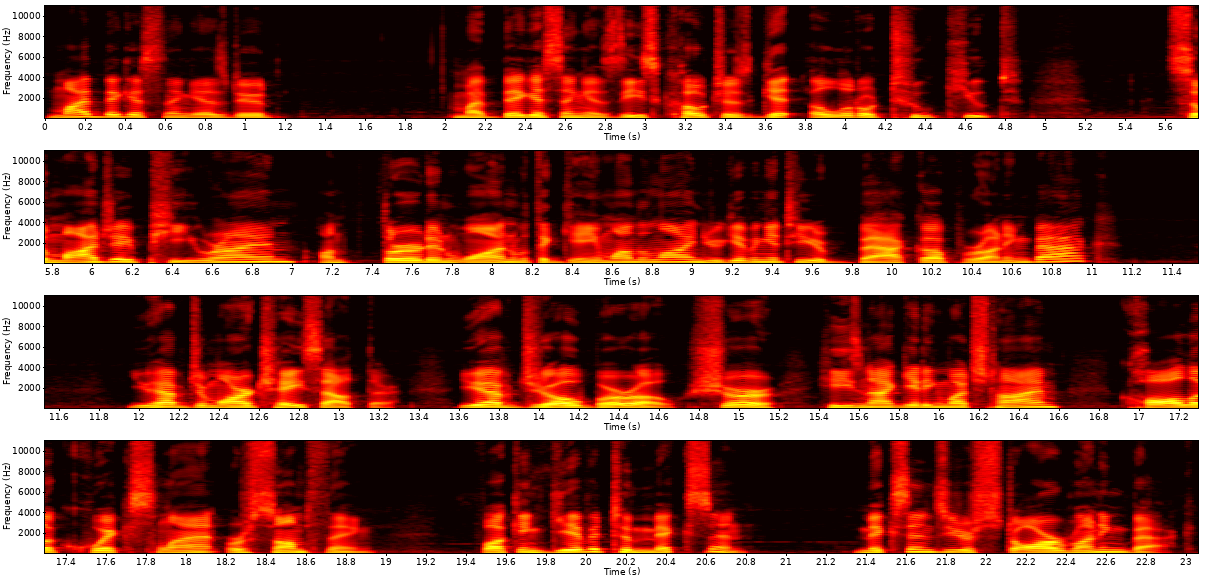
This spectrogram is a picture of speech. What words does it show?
My biggest thing is, dude, my biggest thing is these coaches get a little too cute. Samaje Ryan on third and one with the game on the line, you're giving it to your backup running back? You have Ja'Marr Chase out there. You have Joe Burrow. Sure, he's not getting much time. Call a quick slant or something. Fucking give it to Mixon. Mixon's your star running back.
